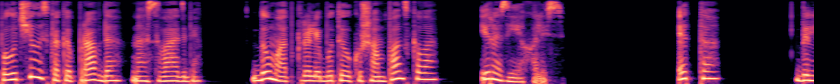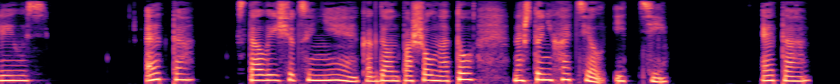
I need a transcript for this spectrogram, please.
Получилось, как и правда, на свадьбе. Дома открыли бутылку шампанского и разъехались. Это длилось. Это стало еще ценнее, когда он пошел на то, на что не хотел идти. Это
